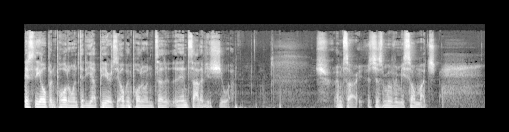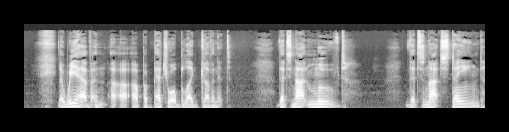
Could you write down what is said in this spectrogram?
it's the open portal into the up here. It's the open portal into the inside of Yeshua. I'm sorry. It's just moving me so much. That we have an, a, a perpetual blood covenant that's not moved, that's not stained,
